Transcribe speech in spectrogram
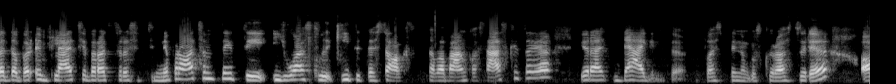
bet dabar infliacija berots yra 7 procentai, tai juos laikyti tiesiog savo banko sąskaitoje yra deginti tuos pinigus, kuriuos turi, o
